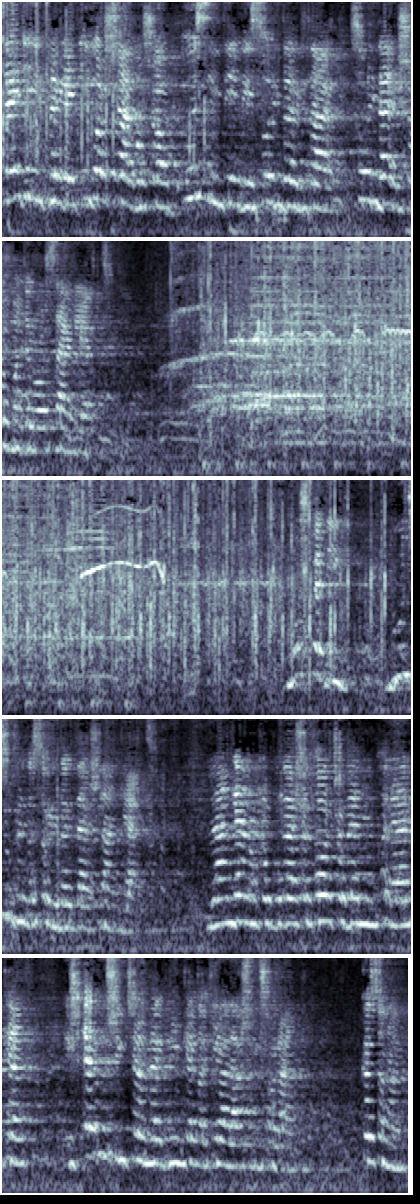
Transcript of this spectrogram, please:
Tegyék meg egy igazságosabb, őszintévé szolidárisabb Magyarországért. Szolidaritás lángját. Lángának robogása tartsa bennünk a lelket, és erősítsen meg minket a kiállásunk során. Köszönöm!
